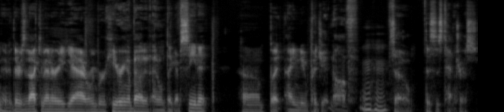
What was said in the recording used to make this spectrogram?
There, there's a documentary, yeah, I remember hearing about it. I don't think I've seen it, um, but I knew Pajitnov, hmm so this is Tetris.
